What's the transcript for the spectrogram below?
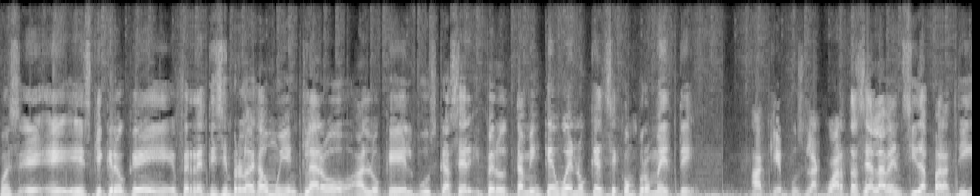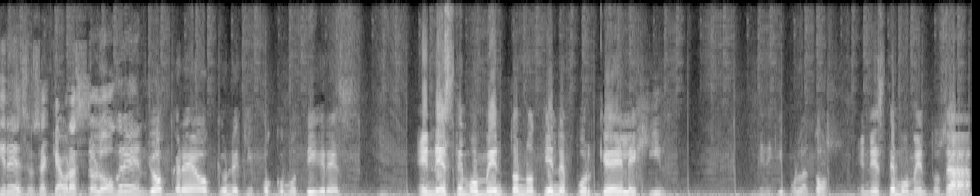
Pues eh, eh, es que creo que Ferretti siempre lo ha dejado muy en claro a lo que él busca hacer, pero también qué bueno que se compromete a que pues la cuarta sea la vencida para Tigres, o sea que ahora sí lo logren. Yo creo que un equipo como Tigres en este momento no tiene por qué elegir. Tiene que ir por las dos. En este momento, o sea,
